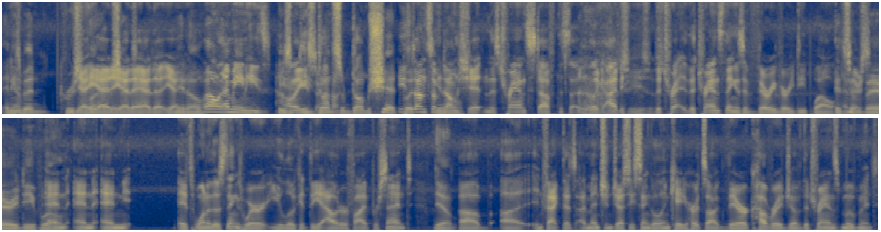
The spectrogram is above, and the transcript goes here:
and he's been Yeah, crucified. he had, he had, had, uh, yeah. You know? Well, I mean, he's I He's, he's done some dumb shit. He's but, done some you dumb shit, and this trans stuff. This, like I, Jesus. the tra- the trans thing is a very very deep well. It's a very deep well. and and and it's one of those things where you look at the outer five percent. yeah, Uh, uh, in fact, that's I mentioned Jesse Singal and Katie Herzog. Their coverage of the trans movement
